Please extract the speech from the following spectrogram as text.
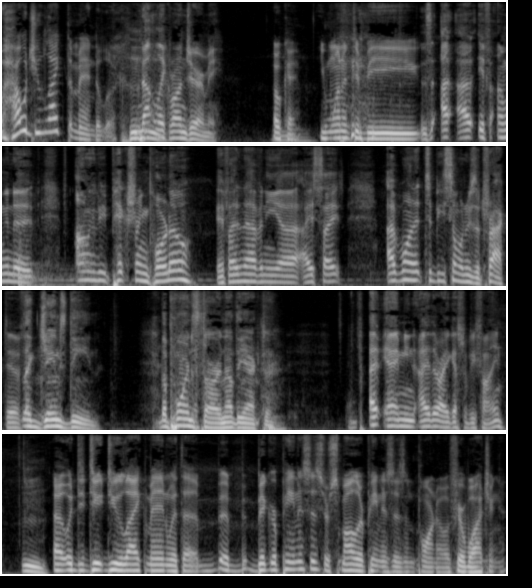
How would you like the man to look? Not like Ron Jeremy. Okay, you want it to be I, I, if I'm gonna, I'm gonna be picturing porno. If I didn't have any uh, eyesight, I want it to be someone who's attractive. Like James Deen, the porn star, not the actor. I, I mean, either I guess would be fine. Uh, do, do, do you like men with uh, b- b- bigger penises or smaller penises in porno if you're watching it?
